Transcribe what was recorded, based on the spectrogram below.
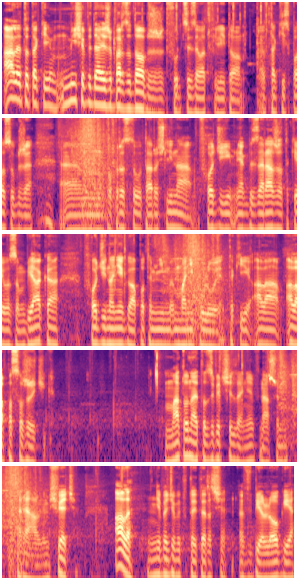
Ale to takie, mi się wydaje, że bardzo dobrze, że twórcy załatwili to w taki sposób, że em, po prostu ta roślina wchodzi, jakby zaraża takiego zombiaka, wchodzi na niego, a potem nim manipuluje. Taki ala, ala pasożycik. Ma to nawet odzwierciedlenie w naszym realnym świecie. Ale nie będziemy tutaj teraz się w biologię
